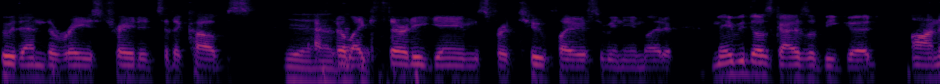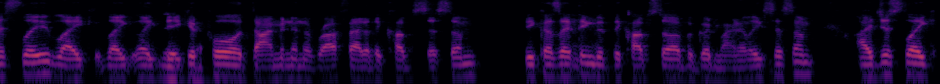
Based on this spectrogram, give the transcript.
who then the Rays traded to the Cubs Yeah, after like 30 games for two players to be named later. Maybe those guys would be good. Honestly, like like like they could pull a diamond in the rough out of the Cubs system because I think that the Cubs still have a good minor league system. I just like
